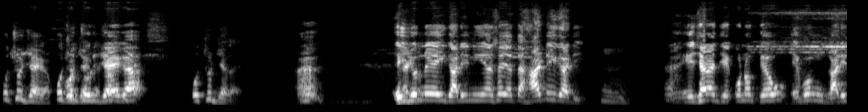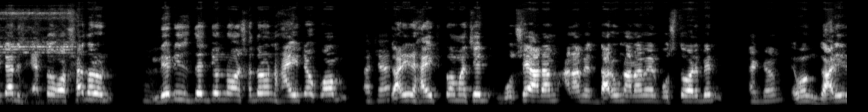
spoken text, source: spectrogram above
প্রচুর জায়গা প্রচুর জায়গা প্রচুর জায়গায় হ্যাঁ। এই। জন্য এই গাড়ি নিয়ে আসা যাতে হার্ডি গাড়ি। হ্যাঁ, এছাড়া যে কোনো কেউ এবং গাড়িটার এত অসাধারণ। লেডিসদের জন্য অসাধারণ হাইটও কম আচ্ছা। গাড়ির হাইট কম আছে বসে আরাম আরামের দারুণ আরামের বসতে পারবেন। একদম। এবং গাড়ির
